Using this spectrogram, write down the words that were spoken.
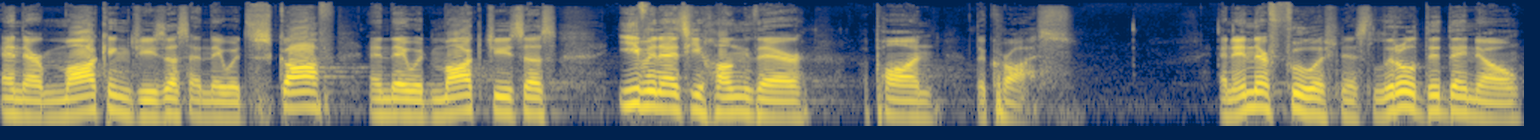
and they're mocking Jesus, and they would scoff and they would mock Jesus even as he hung there upon the cross. And in their foolishness, little did they know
